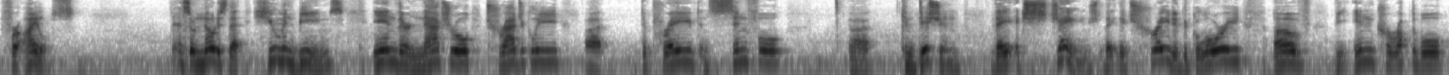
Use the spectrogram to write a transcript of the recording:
for idols. And so notice that human beings, in their natural, tragically uh, depraved and sinful uh, condition, they exchanged, they, they traded the glory of the incorruptible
